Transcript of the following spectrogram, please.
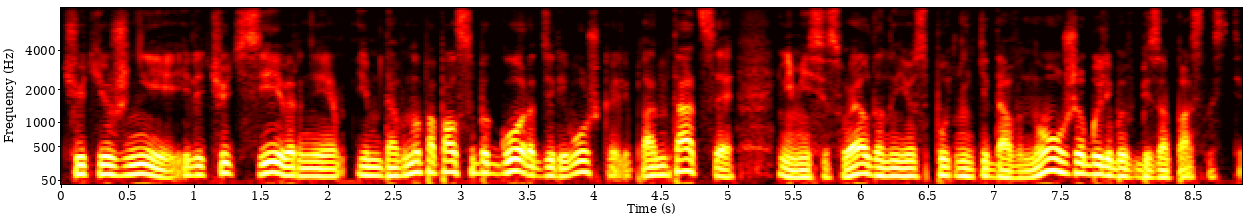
Чуть южнее или чуть севернее им давно попался бы город, деревушка или плантация, и миссис Уэлдон и ее спутники давно уже были бы в безопасности.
